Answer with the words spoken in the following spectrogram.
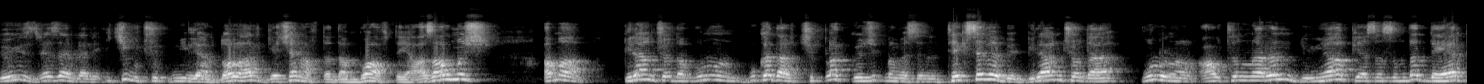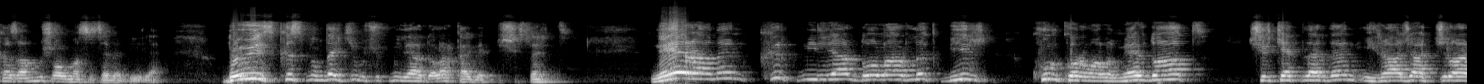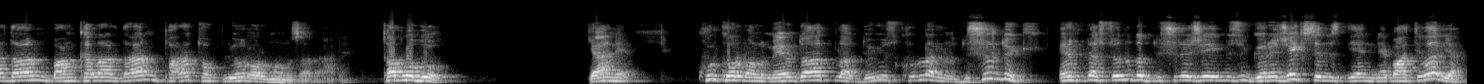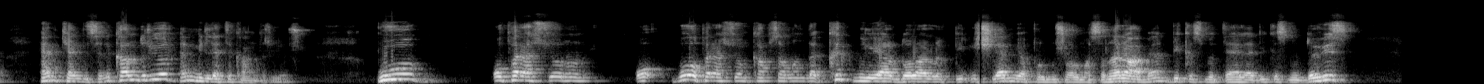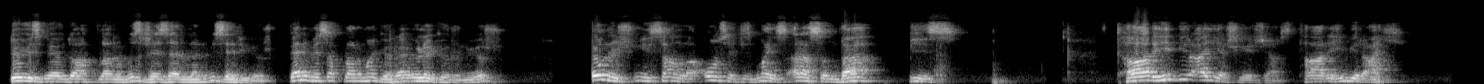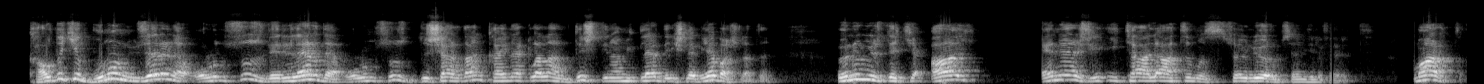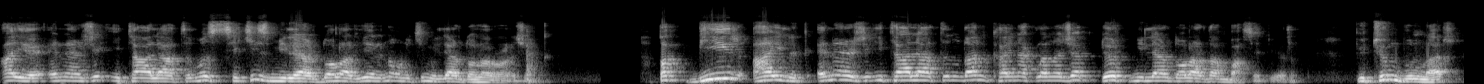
döviz rezervleri 2,5 milyar dolar geçen haftadan bu haftaya azalmış ama bilançoda bunun bu kadar çıplak gözükmemesinin tek sebebi bilançoda bulunan altınların dünya piyasasında değer kazanmış olması sebebiyle. Döviz kısmında 2,5 milyar dolar kaybetmişiz Ferit. Neye rağmen 40 milyar dolarlık bir kur korumalı mevduat şirketlerden, ihracatçılardan, bankalardan para topluyor olmamıza rağmen. Tablo bu. Yani kur korumalı mevduatla döviz kurlarını düşürdük. Enflasyonu da düşüreceğimizi göreceksiniz diyen Nebati var ya hem kendisini kandırıyor hem milleti kandırıyor. Bu operasyonun o, bu operasyon kapsamında 40 milyar dolarlık bir işlem yapılmış olmasına rağmen bir kısmı TL bir kısmı döviz döviz mevduatlarımız rezervlerimiz eriyor. Benim hesaplarıma göre öyle görünüyor. 13 Nisan'la 18 Mayıs arasında biz tarihi bir ay yaşayacağız. Tarihi bir ay. Kaldı ki bunun üzerine olumsuz veriler de, olumsuz dışarıdan kaynaklanan dış dinamikler de işlemeye başladı. Önümüzdeki ay enerji ithalatımız, söylüyorum sevgili Ferit. Mart ayı enerji ithalatımız 8 milyar dolar yerine 12 milyar dolar olacak. Bak bir aylık enerji ithalatından kaynaklanacak 4 milyar dolardan bahsediyorum. Bütün bunlar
